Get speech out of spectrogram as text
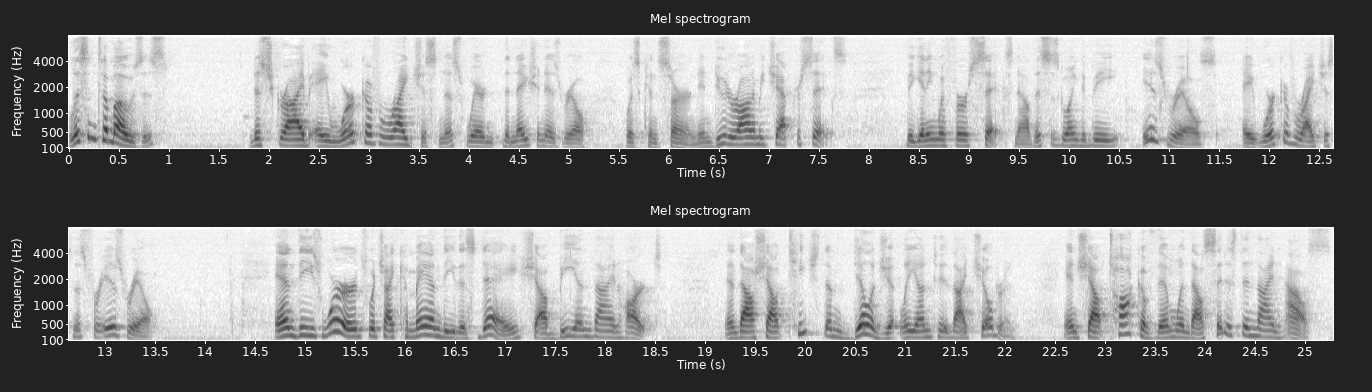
Listen to Moses describe a work of righteousness where the nation Israel was concerned. In Deuteronomy chapter 6, beginning with verse 6. Now, this is going to be Israel's a work of righteousness for Israel. And these words which I command thee this day shall be in thine heart, and thou shalt teach them diligently unto thy children, and shalt talk of them when thou sittest in thine house,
